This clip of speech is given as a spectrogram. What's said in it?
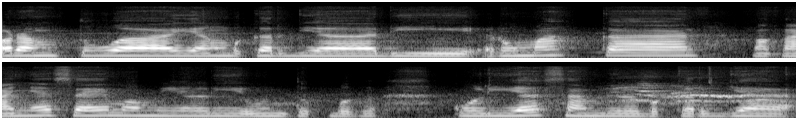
orang tua yang bekerja di rumah kan. Makanya saya memilih untuk kuliah sambil bekerja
